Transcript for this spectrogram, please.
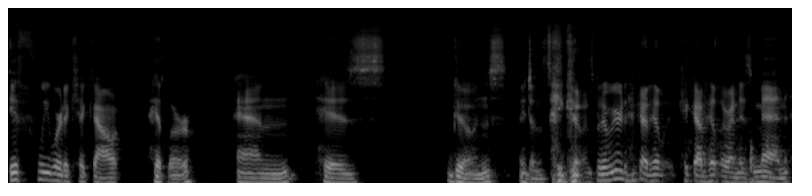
if we were to kick out Hitler and his goons, he doesn't say goons, but if we were to kick out, Hitler, kick out Hitler and his men,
